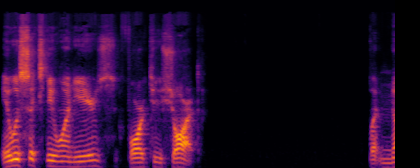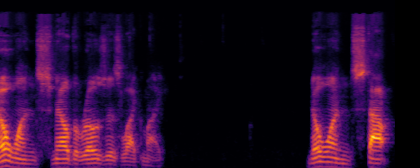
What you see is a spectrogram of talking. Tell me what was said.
It was 61 years, far too short. But no one smelled the roses like Mike. No one stopped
